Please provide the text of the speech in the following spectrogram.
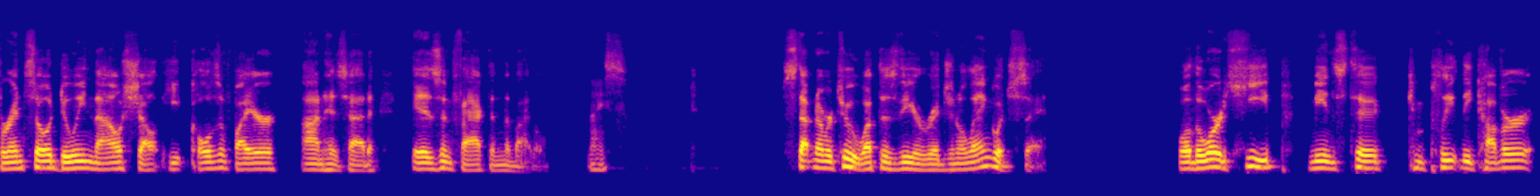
for in so doing thou shalt heap coals of fire on his head is in fact in the Bible. Nice. Step number two, what does the original language say? Well, the word heap means to completely cover,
